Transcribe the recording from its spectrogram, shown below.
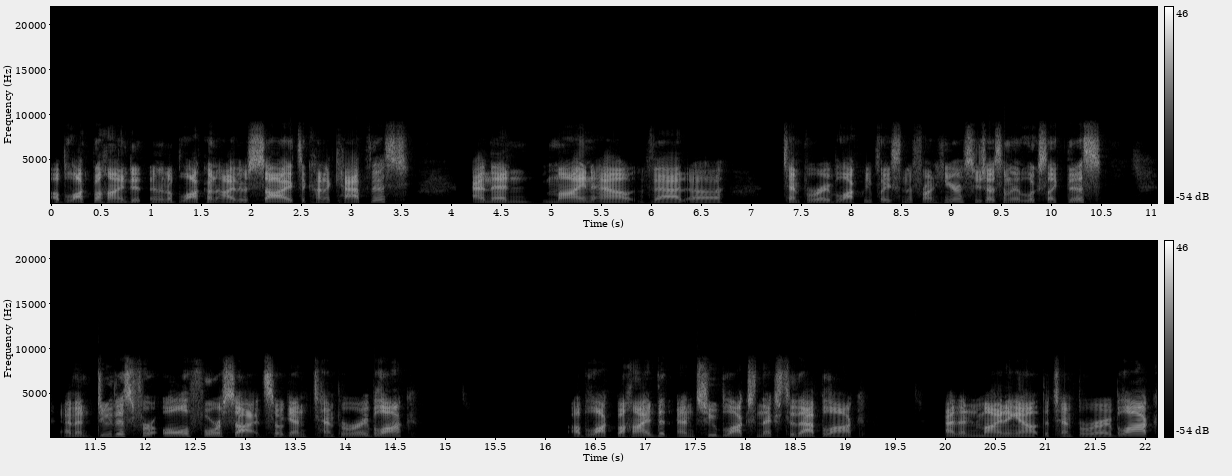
a block behind it, and then a block on either side to kind of cap this. And then mine out that uh, temporary block we place in the front here. So you should have something that looks like this. And then do this for all four sides. So again, temporary block, a block behind it, and two blocks next to that block. And then mining out the temporary block.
